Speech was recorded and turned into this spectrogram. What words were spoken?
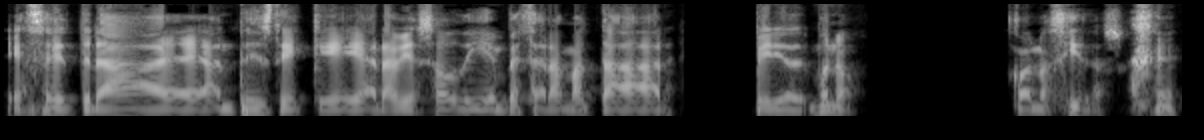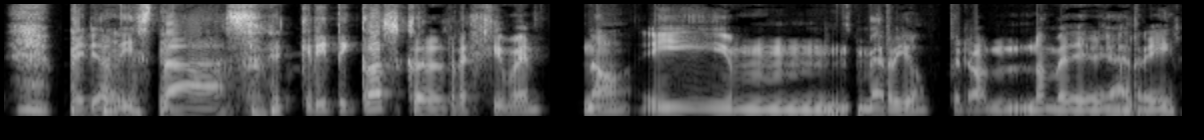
etcétera, eh, antes de que Arabia Saudí empezara a matar bueno, conocidos, periodistas críticos con el régimen, ¿no? Y mm, me río, pero no me debería reír.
